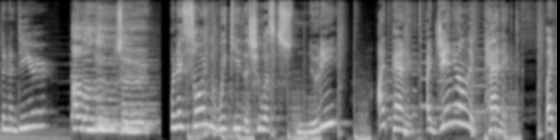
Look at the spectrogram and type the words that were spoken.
than a deer. I'm a loser. When I saw in the wiki that she was snooty, I panicked. I genuinely panicked. Like,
